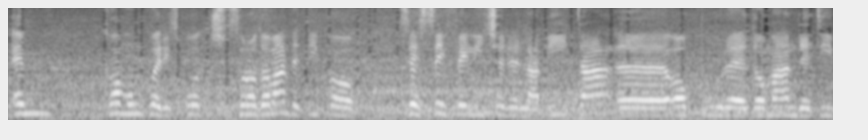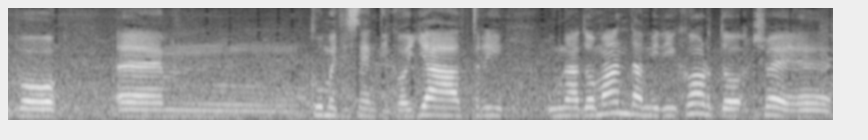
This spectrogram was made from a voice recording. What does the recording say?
e comunque ci sono domande tipo se sei felice nella vita eh, oppure domande tipo ehm, come ti senti con gli altri, una domanda mi ricordo, cioè eh,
